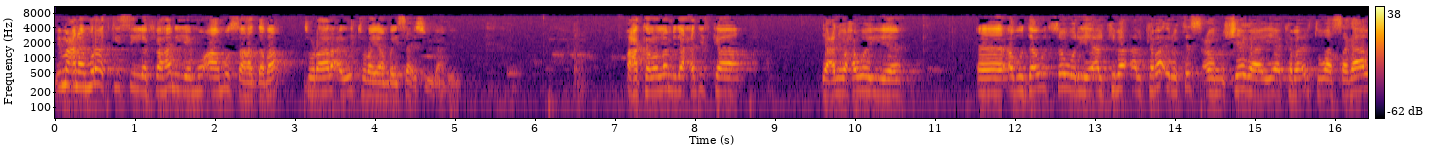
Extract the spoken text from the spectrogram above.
bimacnaa muraadkiisii la fahaniyo mu aamusa haddaba turaale ay u turayaan bay saa isu yidhaahdeen. Waxaa kaloo la mid ah xadiidka yani waxa weeye abu daawuud soo wariyey alkabaa'iru tiscun sheegaaya kabaa'irtu waa sagaal.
